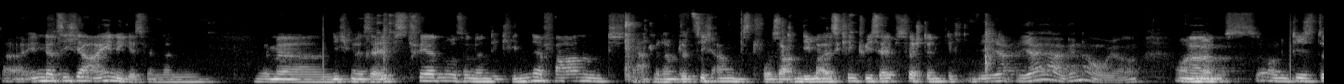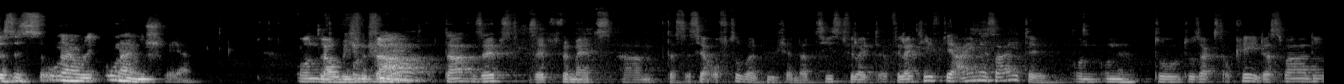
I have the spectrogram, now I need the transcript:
da ändert sich ja einiges, wenn dann wenn man nicht mehr selbst fährt nur, sondern die Kinder fahren und da hat man dann plötzlich Angst vor Sachen, die man als Kind wie selbstverständlich Ja, ja, ja, genau, ja. und, Ähm. und dies, das ist unheimlich, unheimlich schwer. Und, Glaube ich, und da, da selbst, selbst wenn man jetzt, ähm, das ist ja oft so bei Büchern, da ziehst vielleicht, vielleicht hilft dir eine Seite und, und Ja. du, du sagst, okay, das, war die,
